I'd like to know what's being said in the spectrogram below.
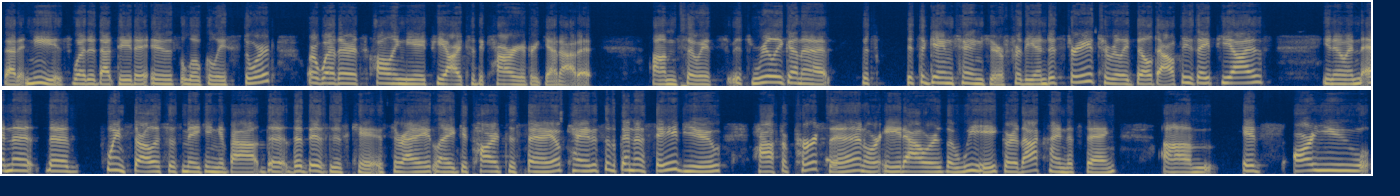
that it needs, whether that data is locally stored or whether it's calling the API to the carrier to get at it. Um, so it's it's really gonna it's it's a game changer for the industry to really build out these APIs, you know, and and the the points Darlys was making about the, the business case, right? Like it's hard to say, okay, this is going to save you half a person or eight hours a week or that kind of thing. Um, it's, are you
